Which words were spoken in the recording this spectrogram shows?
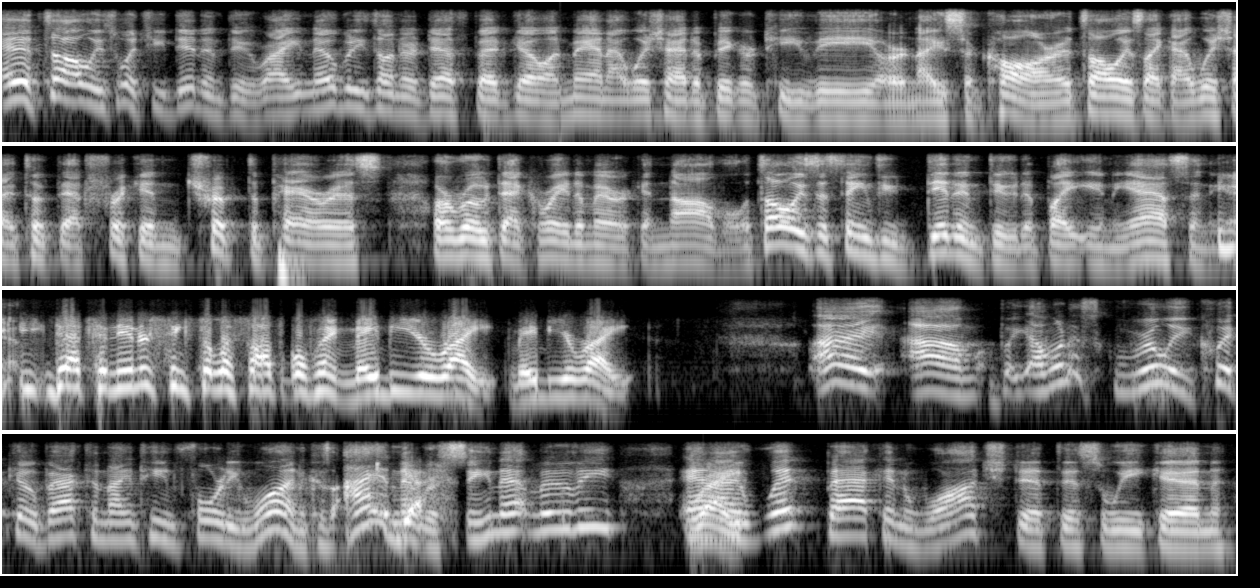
And it's always what you didn't do, right? Nobody's on their deathbed going, "Man, I wish I had a bigger TV or a nicer car." It's always like, "I wish I took that frickin' trip to Paris or wrote that great American novel." It's always the things you didn't do that bite you in the ass in the end. That's an interesting philosophical thing. Maybe you're right. Maybe you're right. All right, um, but I want to really quick go back to 1941 because I had never Yeah. seen that movie, and I went back and watched it this weekend,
